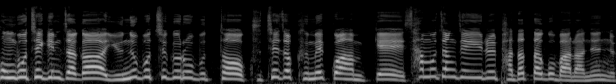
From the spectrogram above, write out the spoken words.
홍보 책임자가 윤 후보 측으로부터 구체적 금액과 함께 사무장 제의를 받았다고 말하는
